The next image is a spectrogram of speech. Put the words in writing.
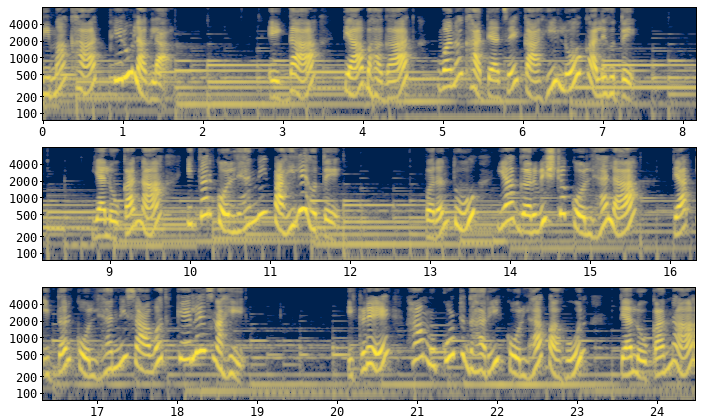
दिमाखात फिरू लागला. एकदा त्या भागात वन खात्याचे काही लोक आले होते. या लोकांना इतर कोल्ह्यांनी पाहिले होते. परंतु या गर्विष्ठ कोल्ह्याला त्या इतर कोल्ह्यांनी सावध केलेच नाही. इकडे हा मुकुटधारी कोल्हा पाहून त्या लोकांना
